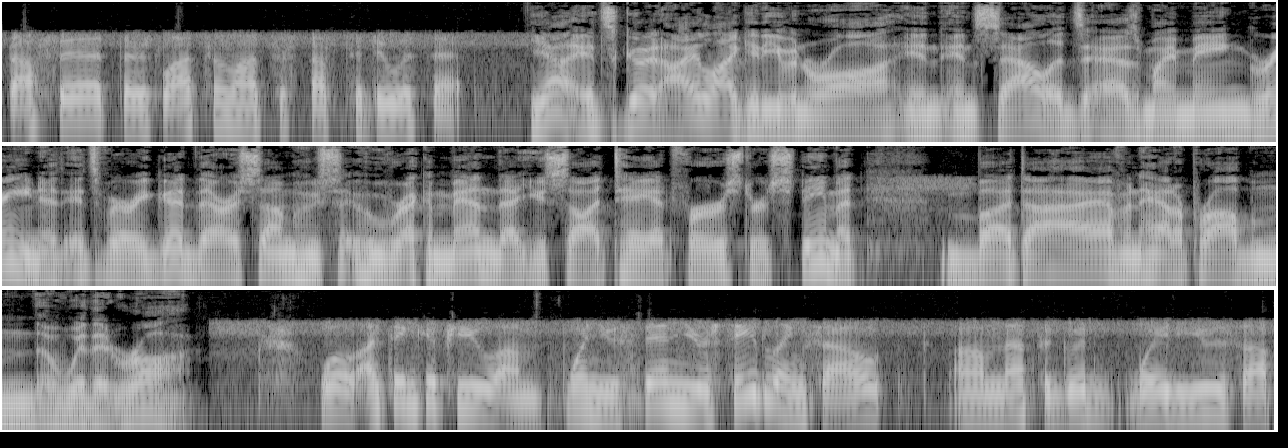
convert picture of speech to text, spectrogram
stuff it. There's lots and lots of stuff to do with it yeah, it's good. I like it even raw in, in salads as my main green. It, it's very good. There are some who who recommend that you saute it first or steam it, but I haven't had a problem with it raw. Well, I think if you um, when you thin your seedlings out, um, that's a good way to use up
